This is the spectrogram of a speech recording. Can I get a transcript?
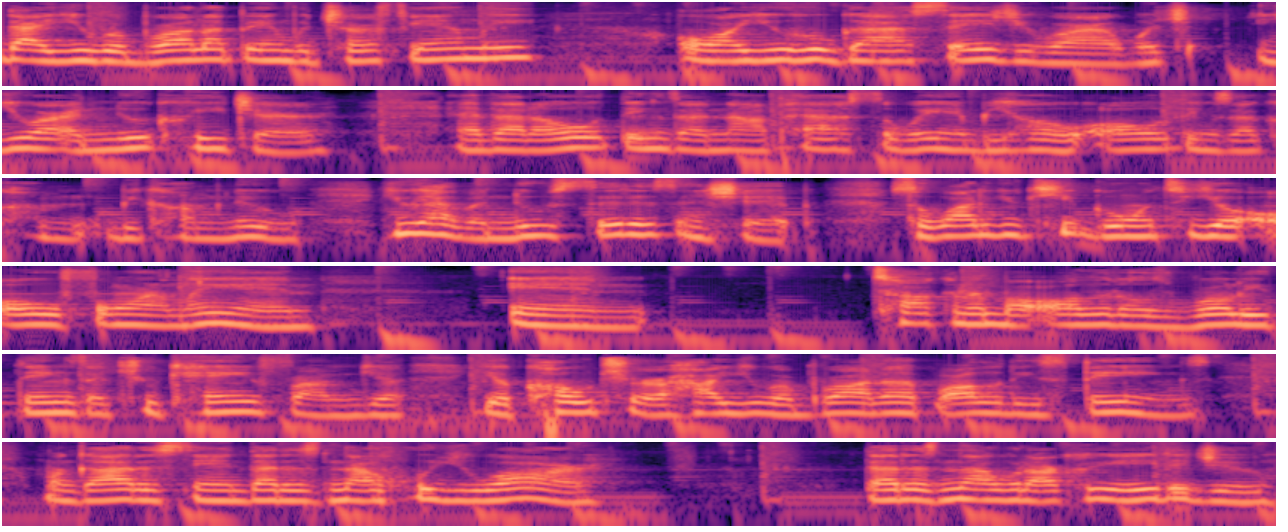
that you were brought up in with your family? Or are you who God says you are, which you are a new creature, and that old things are now passed away, and behold, all things are come become new. You have a new citizenship. So why do you keep going to your old foreign land and talking about all of those worldly things that you came from, your your culture, how you were brought up, all of these things? When God is saying that is not who you are. That is not what I created you.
